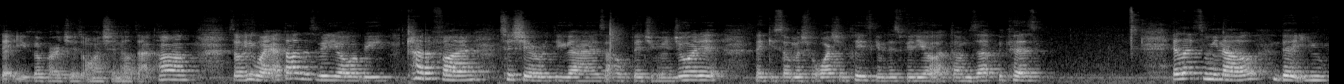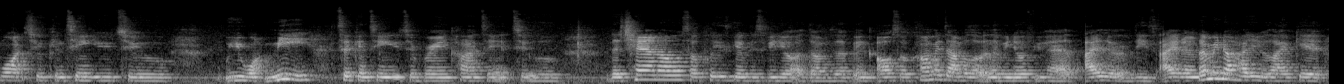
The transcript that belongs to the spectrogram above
that you can purchase on chanel.com so anyway i thought this video would be kind of fun to share with you guys. I hope that you enjoyed it. Thank you so much for watching. Please give this video a thumbs up because it lets me know that you want to continue to you want me to continue to bring content to the channel so please give this video a thumbs up and also comment down below and let me know if you have either of these items. Let me know how you like it.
